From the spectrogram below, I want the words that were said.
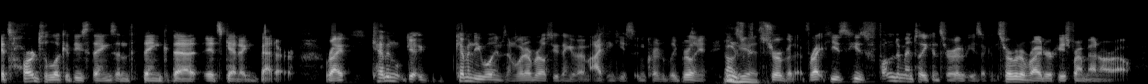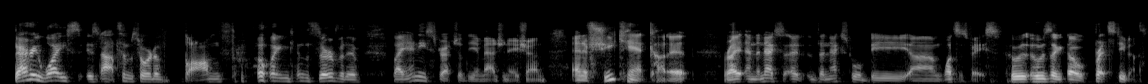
it's hard to look at these things and think that it's getting better, right? Kevin Kevin D. Williamson, whatever else you think of him, I think he's incredibly brilliant. Oh, He's he is. conservative, right? He's he's fundamentally conservative. He's a conservative writer. He's from NRO. Bari Weiss is not some sort of bomb throwing conservative by any stretch of the imagination. And if she can't cut it, right? And the next uh, the next will be um, what's his face? Who who's like oh Bret Stephens.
